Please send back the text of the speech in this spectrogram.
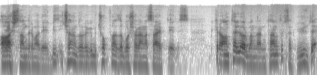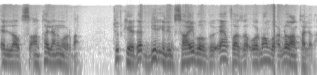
Ağaçlandırma değil. Biz İç Anadolu gibi çok fazla boş alana sahip değiliz. Bir kere Antalya ormanlarını tanıtırsak %56'sı Antalya'nın orman. Türkiye'de bir ilin sahip olduğu en fazla orman varlığı Antalya'da.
